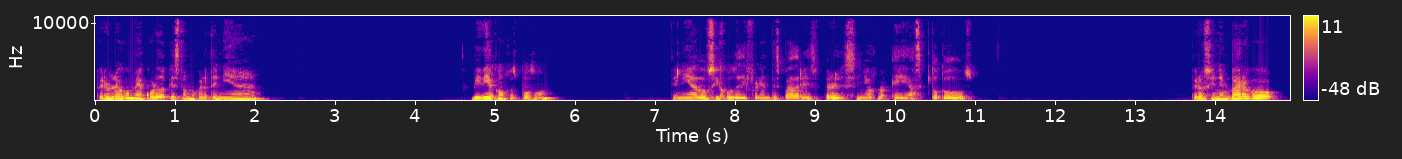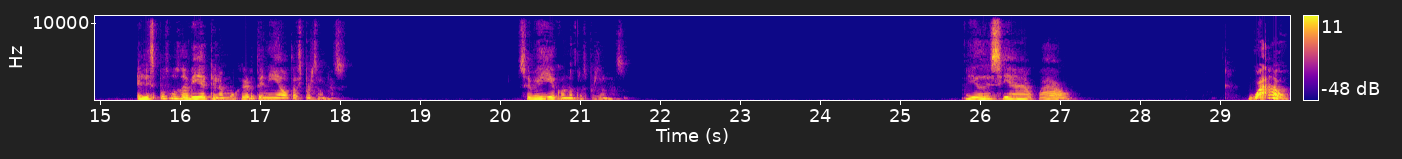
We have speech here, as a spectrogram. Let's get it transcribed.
Pero luego me acuerdo que esta mujer tenía... vivía con su esposo. Tenía dos hijos de diferentes padres, pero el Señor eh, aceptó todos. Pero sin embargo, el esposo sabía que la mujer tenía otras personas. Se veía con otras personas. Y yo decía, wow, wow,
